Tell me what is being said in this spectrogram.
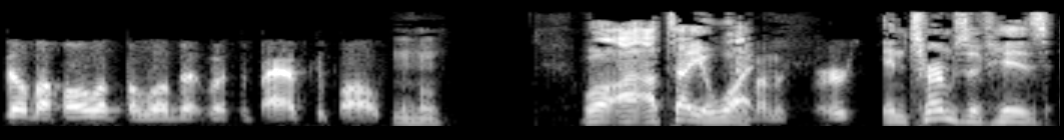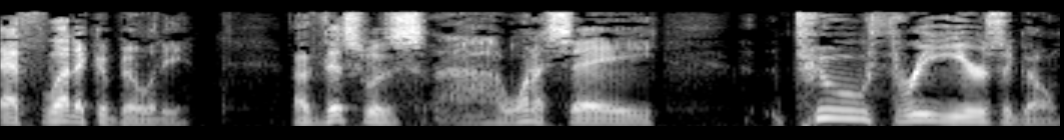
fill the hole up a little bit with the basketball. So. Mm-hmm. Well, I'll tell you what. In terms of his athletic ability, uh, this was uh, I want to say two three years ago.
